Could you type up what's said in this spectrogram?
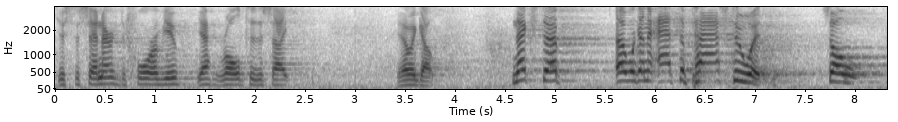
Just the center, the four of you. Yeah, roll to the side. There we go. Next step, uh, we're going to add the pass to it. So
